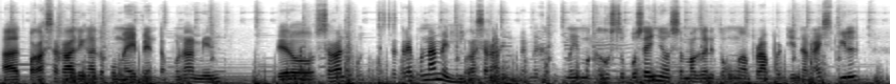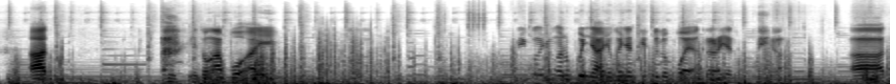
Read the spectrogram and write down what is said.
At baka sakali nga ito po may benta po namin. Pero sakali po try po namin. Baka sakali may, may, may magkagusto po sa inyo sa mga ganitong uh, property na rice field. At ito nga po ay ko yung ano po niya yung kanyang titulo po ay agrarian po siya. At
